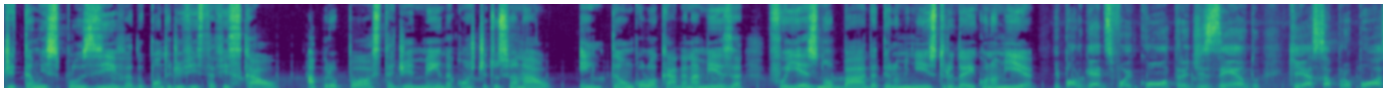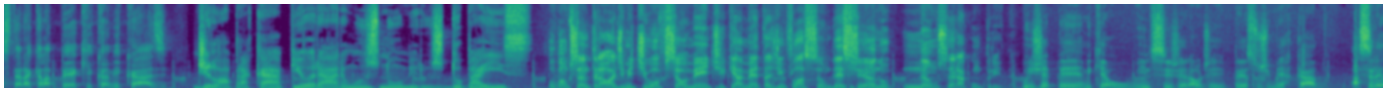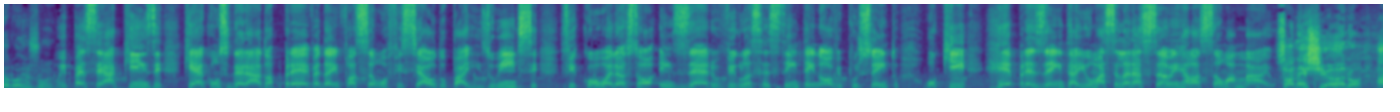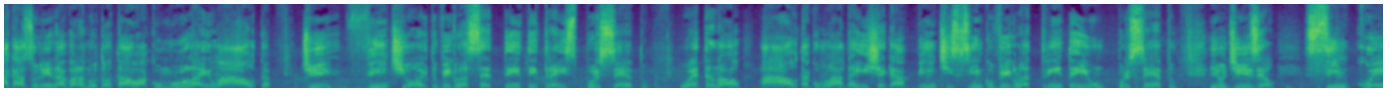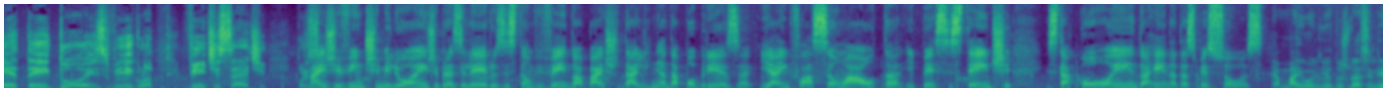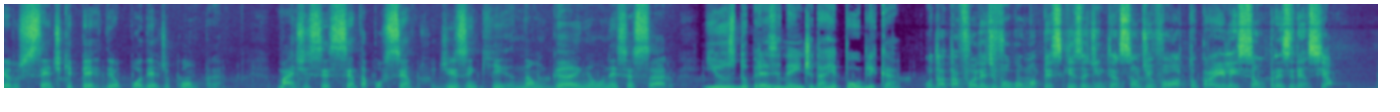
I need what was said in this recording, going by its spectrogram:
De tão explosiva do ponto de vista fiscal, a proposta de emenda constitucional então colocada na mesa, foi esnobada pelo ministro da Economia. E Paulo Guedes foi contra, dizendo que essa proposta era aquela PEC kamikaze. De lá para cá, pioraram os números do país. O Banco Central admitiu oficialmente que a meta de inflação deste ano não será cumprida. O IGPM, que é o Índice Geral de Preços de Mercado, Acelerou em junho. O IPCA 15, que é considerado a prévia da inflação oficial do país. O índice ficou, olha só, em 0,69%, o que representa aí uma aceleração em relação a maio. Só neste ano, a gasolina agora no total acumula aí uma alta de 28,73%. O etanol, a alta acumulada aí chega a 25,31% e o diesel 52,27%. 27%. Mais de 20 milhões de brasileiros estão vivendo abaixo da linha da pobreza e a inflação alta e persistente está corroendo a renda das pessoas. A maioria dos brasileiros sente que perdeu o poder de compra. Mais de 60% dizem que não ganham o necessário. E os do presidente da República? O Datafolha divulgou uma pesquisa de intenção de voto para a eleição presidencial.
